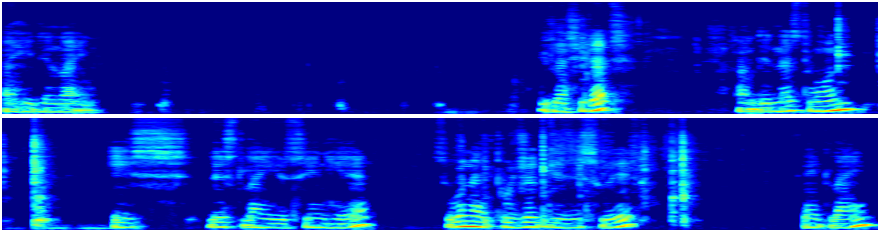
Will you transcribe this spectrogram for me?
my hidden line. You can see that? And the next one is this line you're seeing here. So when i project this this way faint line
